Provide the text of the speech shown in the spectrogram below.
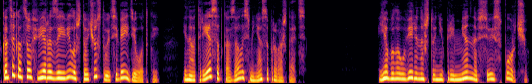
В конце концов, Вера заявила, что чувствует себя идиоткой, и наотрез отказалась меня сопровождать. Я была уверена, что непременно все испорчу.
